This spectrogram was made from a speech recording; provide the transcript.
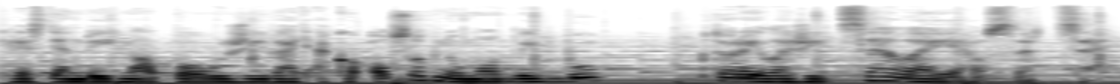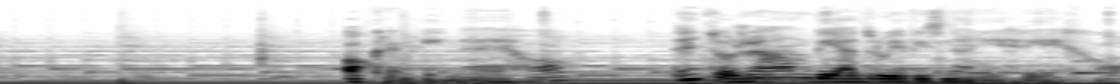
Kresťan by ich mal používať ako osobnú modlitbu, ktorej leží celé jeho srdce. Okrem iného, tento žalm vyjadruje vyznanie hriechov.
